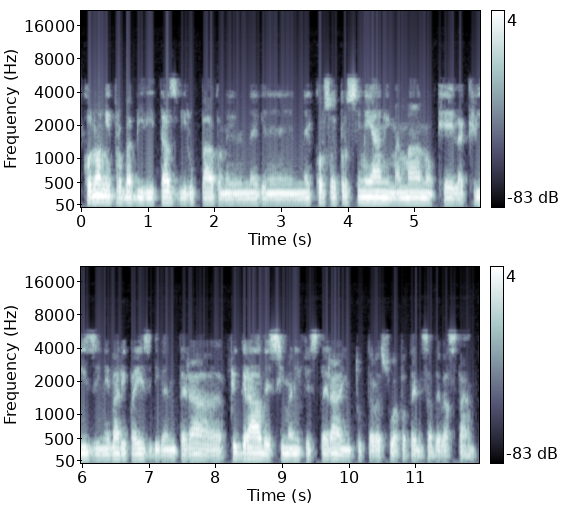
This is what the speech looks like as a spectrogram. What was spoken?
con ogni probabilità sviluppato nel, nel, nel, corso dei prossimi anni man mano che la crisi nei vari paesi diventerà più grave e si manifesterà in tutta la sua potenza devastante,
